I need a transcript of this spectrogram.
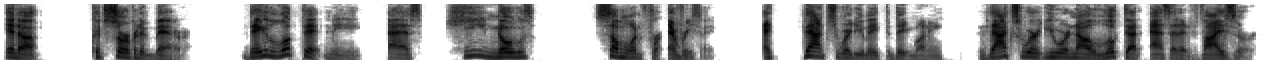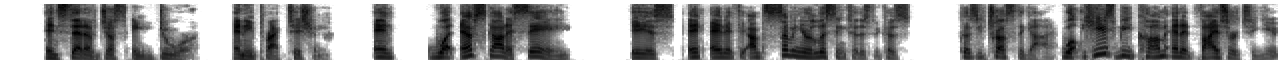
in a conservative manner. They looked at me as he knows someone for everything. And that's where you make the big money. That's where you are now looked at as an advisor instead of just a doer and a practitioner. And what F. Scott is saying is, and, and if I'm assuming you're listening to this because because you trust the guy. Well, he's become an advisor to you.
